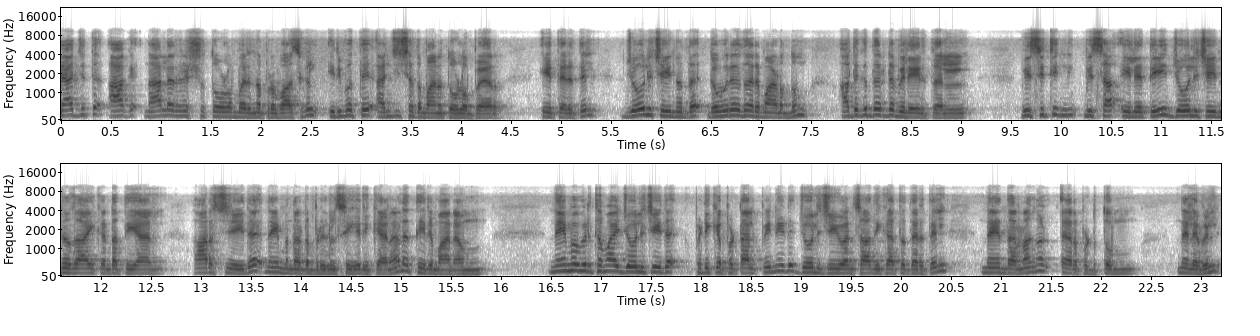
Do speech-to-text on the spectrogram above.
രാജ്യത്ത് ആകെ നാലര ലക്ഷത്തോളം വരുന്ന പ്രവാസികൾ ഇരുപത്തി അഞ്ച് ശതമാനത്തോളം പേർ. ഇത്തരത്തിൽ ജോലി ചെയ്യുന്നത് ഗൗരവതരമാണെന്നും അധികൃതരുടെ വിലയിരുത്തൽ. വിസിറ്റിംഗ് വിസയിലെത്തി ജോലി ചെയ്യുന്നതായി കണ്ടെത്തിയാൽ അറസ്റ്റ് ചെയ്ത് നിയമ നടപടികൾ സ്വീകരിക്കാനാണ് തീരുമാനം. നിയമവിരുദ്ധമായി ജോലി ചെയ്ത് പിടിക്കപ്പെട്ടാൽ പിന്നീട് ജോലി ചെയ്യുവാൻ സാധിക്കാത്ത തരത്തിൽ നിയന്ത്രണങ്ങൾ ഏർപ്പെടുത്തും. നിലവിൽ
